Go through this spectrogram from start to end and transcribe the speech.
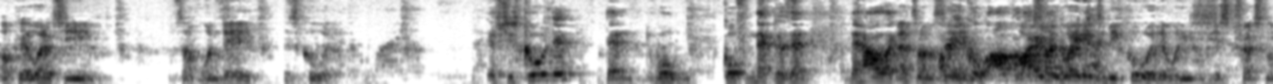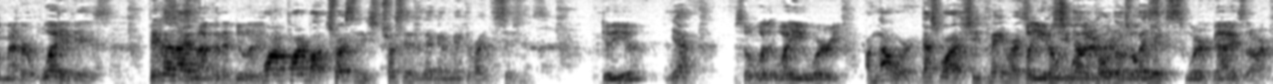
Okay, what if she some one day is cool with it. If she's cool with it, then we'll go from there. Because then, then I was like. That's what I'm okay, saying. cool. I'll, Why I'll are you waiting to be cool with it when you just trust no matter what it is? Because I'm not gonna do anything. One part about trusting is trusting that they're gonna make the right decisions. Do you? Yeah, So what? Why are you worried? I'm not worried. That's why she's made right. But you don't she want her go to those go places. mix where guys are.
